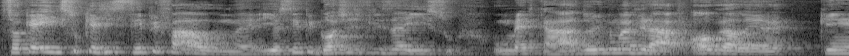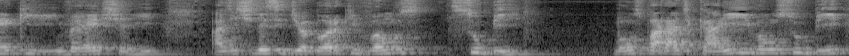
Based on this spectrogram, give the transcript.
Só que é isso que a gente sempre fala, né? E eu sempre gosto de frisar isso. O mercado ele não vai virar, ó oh, galera, quem é que investe aí? A gente decidiu agora que vamos subir. Vamos parar de cair e vamos subir.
